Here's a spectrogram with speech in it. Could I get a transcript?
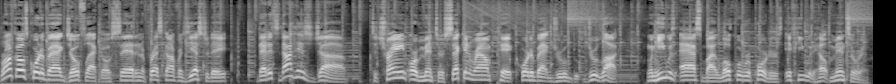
Broncos quarterback Joe Flacco said in a press conference yesterday that it's not his job to train or mentor second round pick quarterback Drew, Drew Lock when he was asked by local reporters if he would help mentor him.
